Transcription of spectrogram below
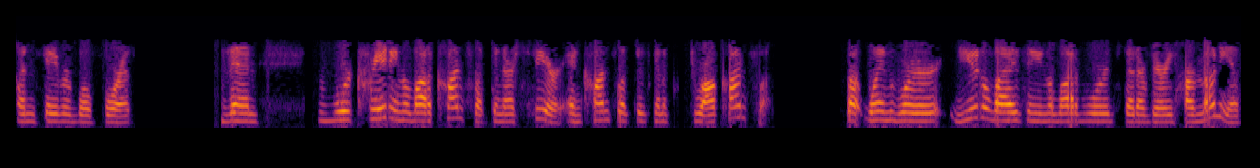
unfavorable for us, then we're creating a lot of conflict in our sphere and conflict is going to draw conflict. But when we're utilizing a lot of words that are very harmonious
